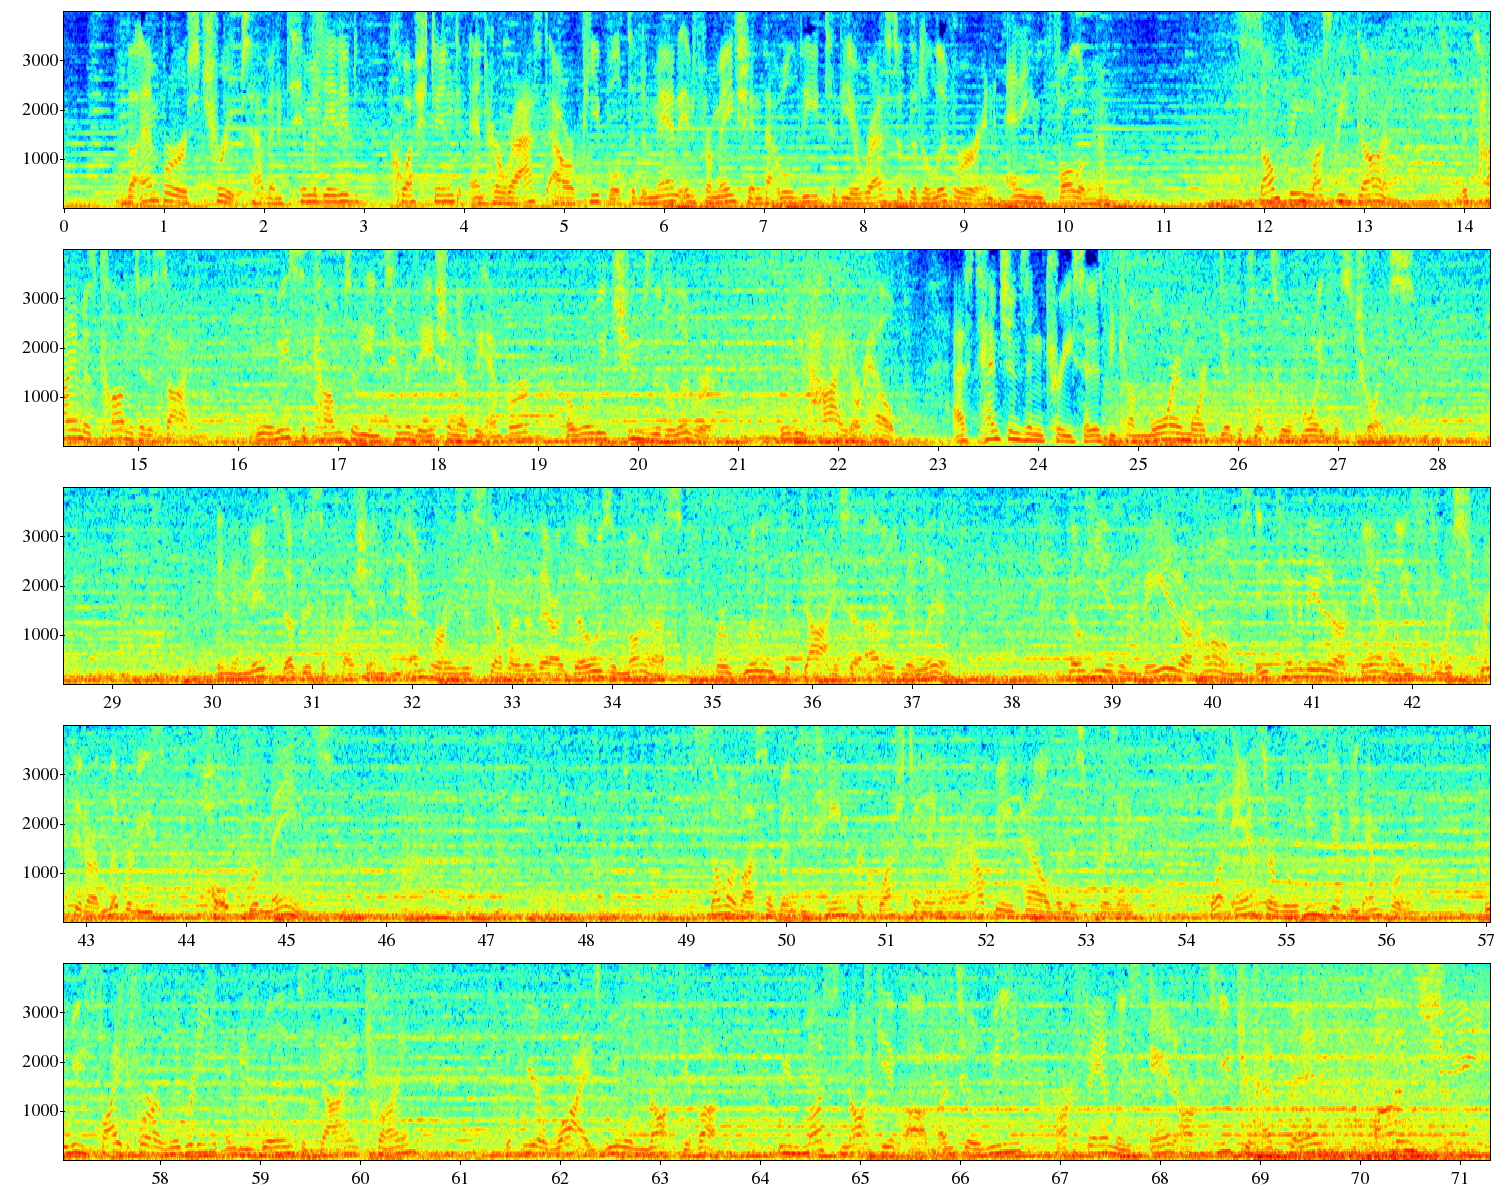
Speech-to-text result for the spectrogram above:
The Emperor's troops have intimidated, questioned, and harassed our people to demand information that will lead to the arrest of the Deliverer and any who follow him. Something must be done. The time has come to decide. Will we succumb to the intimidation of the Emperor, or will we choose the Deliverer? Will we hide or help? As tensions increase, it has become more and more difficult to avoid this choice. In the midst of this oppression, the Emperor has discovered that there are those among us who are willing to die so others may live. Though he has invaded our homes, intimidated our families, and restricted our liberties, hope remains. Some of us have been detained for questioning and are now being held in this prison. What answer will we give the Emperor? Will we fight for our liberty and be willing to die trying? If we are wise, we will not give up. We must not give up until we, our families, and our future have been unchained.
